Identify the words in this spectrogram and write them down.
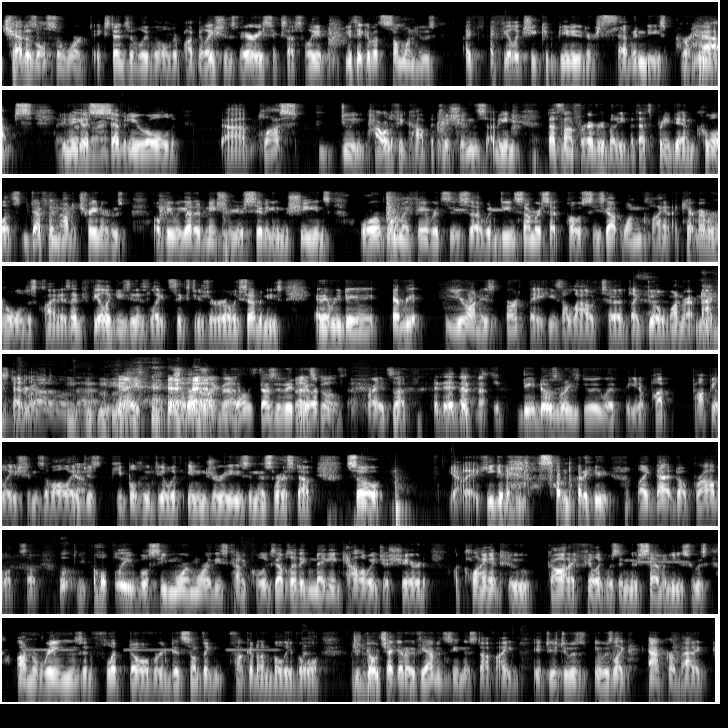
Chad has also worked extensively with older populations very successfully. You think about someone who's, I, I feel like she competed in her 70s, perhaps. You know, you get a 70 year old uh, plus doing powerlifting competitions. I mean, that's not for everybody, but that's pretty damn cool. It's definitely not a trainer who's okay. We got to make sure you're sitting in machines. Or one of my favorites is uh, when Dean Somerset posts. He's got one client. I can't remember how old his client is. I feel like he's in his late 60s or early 70s. And every day, every year on his birthday, he's allowed to like do a one rep max deadlift. Forgot about that. Right. so that's like that. He always does a video. That's cool. Stuff, right. So like, Dean knows what he's doing with you know pop, populations of all ages, yeah. people who deal with injuries and this sort of stuff. So you know, he could handle somebody like that, no problem. So hopefully we'll see more and more of these kind of cool examples. I think Meghan Callaway just shared a client who, God, I feel like was in their 70s, who was on rings and flipped over and did something fucking unbelievable. Just mm-hmm. go check it out if you haven't seen this stuff. I it just it was it was like acrobatic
